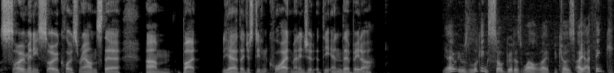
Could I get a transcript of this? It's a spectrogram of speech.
so many so close rounds there, um, but yeah, they just didn't quite manage it at the end there, Beater. Yeah, it was looking so good as well, right? Because I, I think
